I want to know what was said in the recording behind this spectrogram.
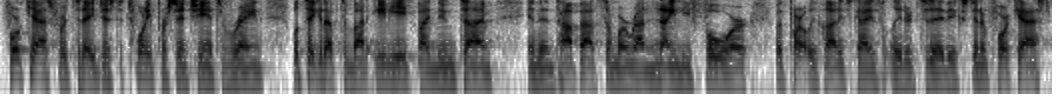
Forecast for today, just a 20% chance of rain. We'll take it up to about 88 by noontime, and then top out somewhere around 94 with partly cloudy skies later today. The extended forecast.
